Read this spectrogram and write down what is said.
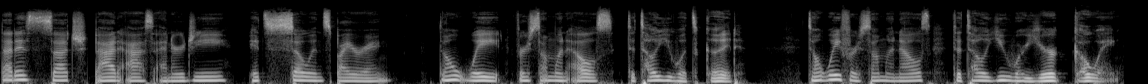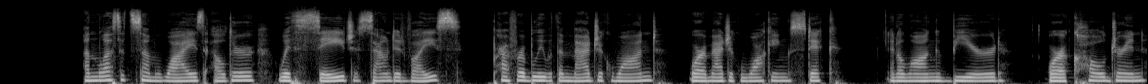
That is such badass energy. It's so inspiring. Don't wait for someone else to tell you what's good. Don't wait for someone else to tell you where you're going. Unless it's some wise elder with sage sound advice, preferably with a magic wand or a magic walking stick and a long beard or a cauldron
